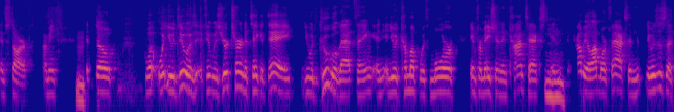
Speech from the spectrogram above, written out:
and starved. I mean, Mm. And so what, what you would do is if it was your turn to take a day, you would Google that thing and, and you would come up with more information and context mm-hmm. and probably a lot more facts. And it was just a,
